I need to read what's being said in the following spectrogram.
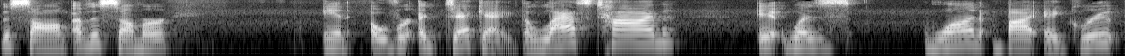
the song of the summer in over a decade. The last time it was won by a group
